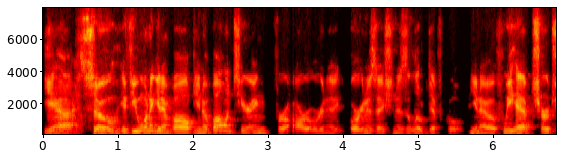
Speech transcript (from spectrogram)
Yeah. So if you want to get involved, you know, volunteering for our organi- organization is a little difficult. You know, if we have church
